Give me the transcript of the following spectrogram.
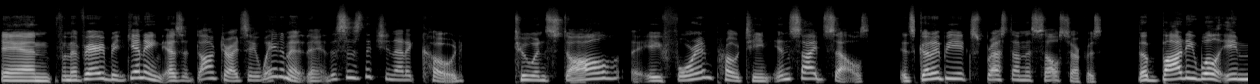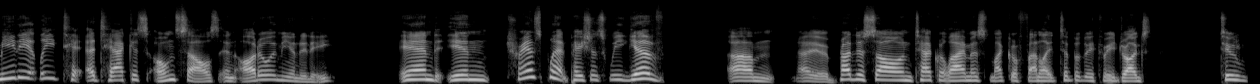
And from the very beginning, as a doctor, I'd say, wait a minute, eh, this is the genetic code to install a foreign protein inside cells. It's going to be expressed on the cell surface. The body will immediately t- attack its own cells in autoimmunity. And in transplant patients, we give um, uh, prednisone, tacrolimus, mycophenolate, typically three drugs, to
